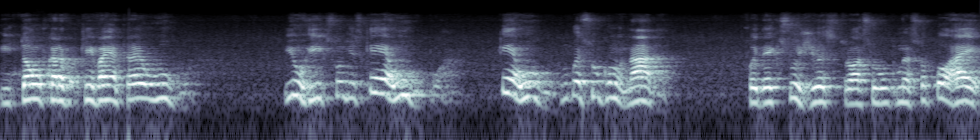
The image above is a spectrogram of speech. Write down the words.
Então o cara, quem vai entrar é o Hugo. E o Rickson disse, quem é Hugo, porra? Quem é Hugo? Não conheço Hugo como nada. Foi daí que surgiu esse troço, o Hugo começou, porra, aí,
